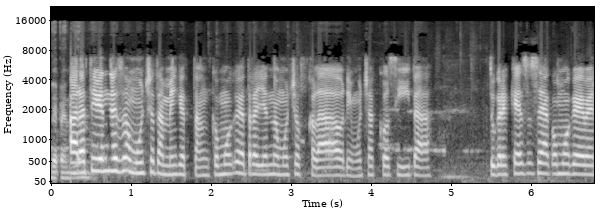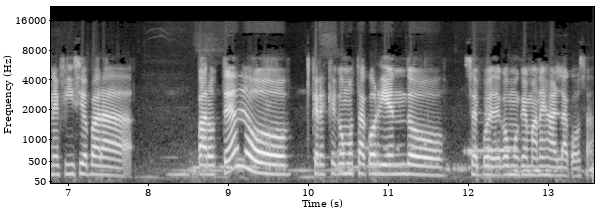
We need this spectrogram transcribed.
dependiendo. Ahora estoy viendo eso mucho también, que están como que trayendo muchos cloud y muchas cositas. ¿Tú crees que eso sea como que beneficio para, para ustedes o crees que como está corriendo se puede como que manejar la cosa?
